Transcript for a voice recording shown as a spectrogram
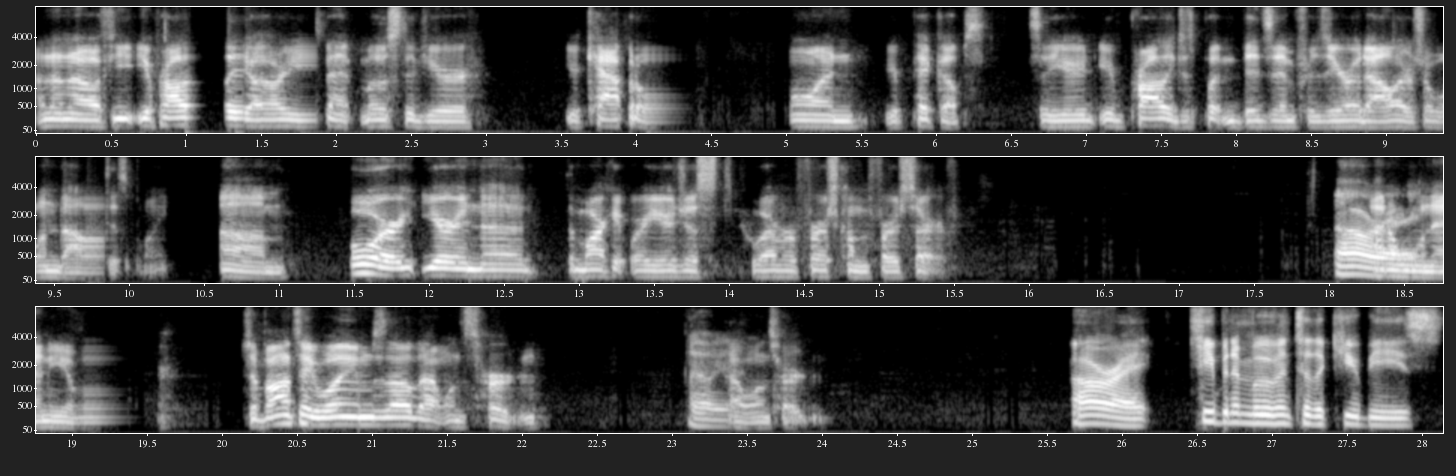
I don't know if you you probably already spent most of your your capital on your pickups, so you're you're probably just putting bids in for zero dollars or one dollar at this point. Um, or you're in the the market where you're just whoever first come first serve. All I don't want any of them. Javonte Williams, though, that one's hurting. Oh yeah. That one's hurting. All right. Keeping it moving to the QBs.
